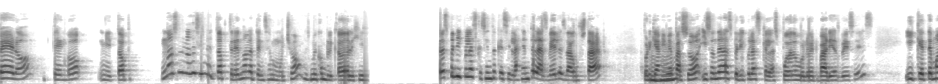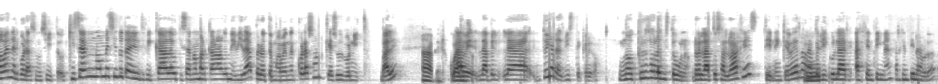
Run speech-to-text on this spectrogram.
pero tengo mi top, no, no sé si mi top 3, no la pensé mucho, es muy complicado elegir. Tres películas que siento que si la gente las ve les va a gustar, porque a mí me pasó, y son de las películas que las puedo volver varias veces y que te mueven el corazoncito. Quizá no me siento tan identificada o quizá no marcaron algo en mi vida, pero te mueven el corazón, que eso es bonito, ¿vale? A ver, ¿cuál A ver, la, la- tú ya las viste, creo. No, creo que solo has visto uno. Relatos salvajes, tienen que verla, una Uh. película ar- argentina, argentina, ¿verdad?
